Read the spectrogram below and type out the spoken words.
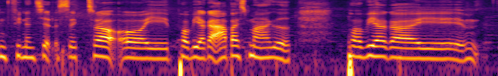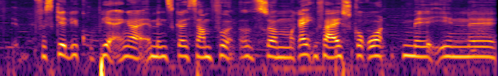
den finansielle sektor og øh, påvirker arbejdsmarkedet, påvirker øh, forskellige grupperinger af mennesker i samfundet, som rent faktisk går rundt med en... Øh,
